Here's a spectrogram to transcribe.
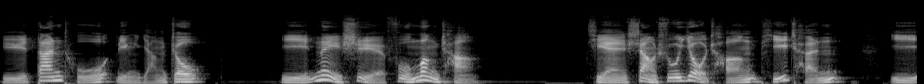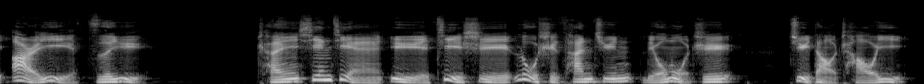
于丹徒领扬州。以内侍赴孟昶，遣尚书右丞皮臣以二亿资豫。臣先见欲济事陆氏参军刘牧之，俱到朝议。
